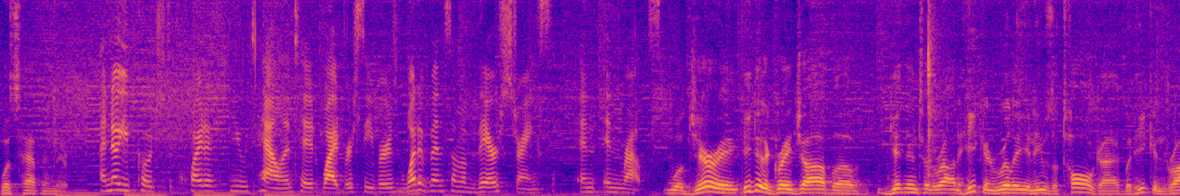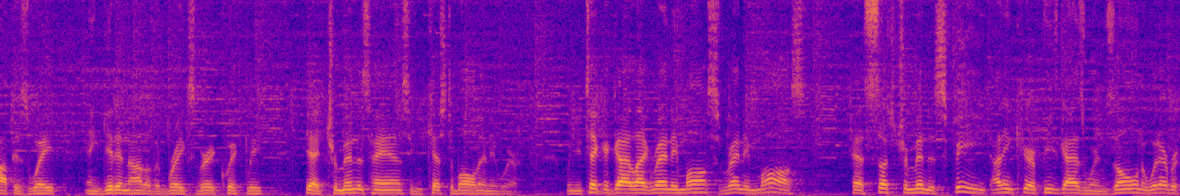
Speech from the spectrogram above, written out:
what's happening there. I know you've coached quite a few talented wide receivers. What have been some of their strengths in, in routes? Well, Jerry, he did a great job of getting into the route, and he can really, and he was a tall guy, but he can drop his weight and get in out of the breaks very quickly. He had tremendous hands. He can catch the ball anywhere. When you take a guy like Randy Moss, Randy Moss has such tremendous speed. I didn't care if these guys were in zone or whatever.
